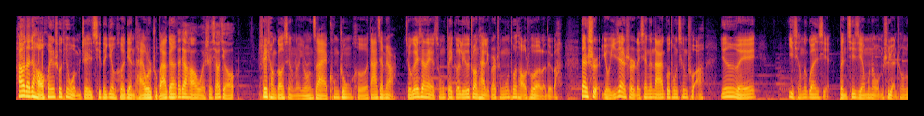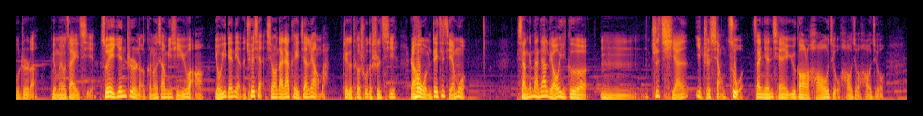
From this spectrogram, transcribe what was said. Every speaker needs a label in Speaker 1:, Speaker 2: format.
Speaker 1: Hello，大家好，欢迎收听我们这一期的硬核电台，我是主播阿甘。
Speaker 2: 大家好，我是小九，
Speaker 1: 非常高兴呢，有人在空中和大家见面。九哥现在也从被隔离的状态里边成功脱逃出来了，对吧？但是有一件事得先跟大家沟通清楚啊，因为疫情的关系，本期节目呢我们是远程录制的，并没有在一起，所以音质呢可能相比起以往有一点点的缺陷，希望大家可以见谅吧。这个特殊的时期，然后我们这期节目想跟大家聊一个，嗯，之前一直想做，在年前也预告了好久好久好久。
